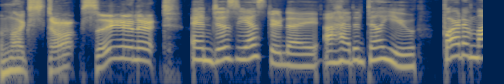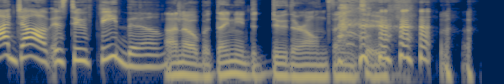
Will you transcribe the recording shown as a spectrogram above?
I'm like, stop saying it. And just yesterday, I had to tell you, part of my job is to feed them. I know, but they need to do their own thing too.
